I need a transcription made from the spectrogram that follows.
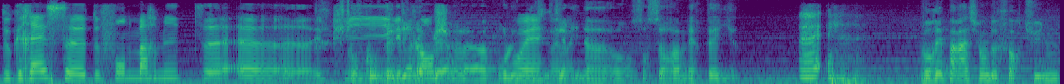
de graisse, euh, de fond de marmite, euh, et puis Je trouve qu'on fait les bien la planches. paire là pour le Ouais, coup, ouais, on s'en sort à merveille. Ouais. Vos réparations de fortune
